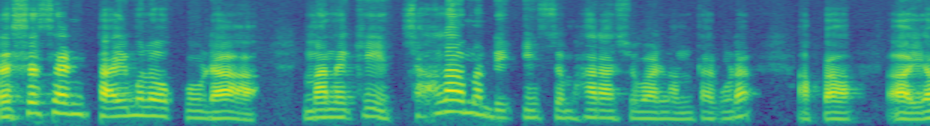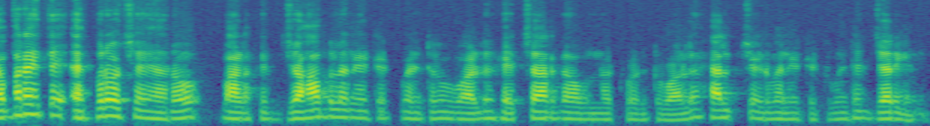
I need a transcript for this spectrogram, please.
రెసెషన్ టైంలో కూడా మనకి చాలా మంది ఈ సింహరాశి వాళ్ళంతా కూడా ఒక ఎవరైతే అప్రోచ్ అయ్యారో వాళ్ళకి జాబులు అనేటటువంటి వాళ్ళు హెచ్ఆర్గా ఉన్నటువంటి వాళ్ళు హెల్ప్ చేయడం అనేటటువంటిది జరిగింది.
